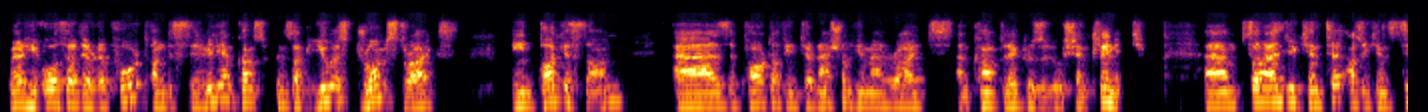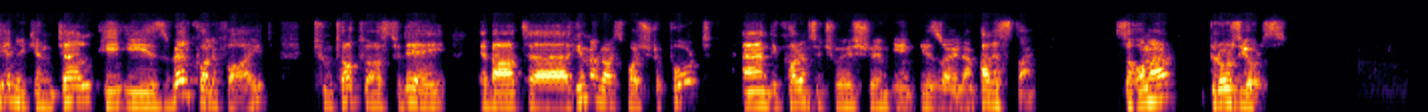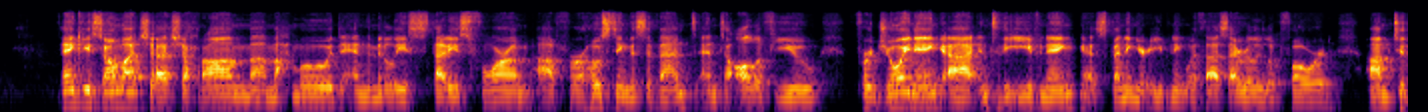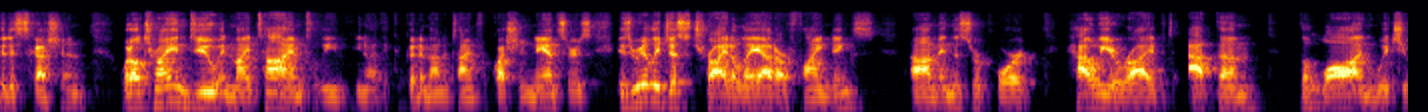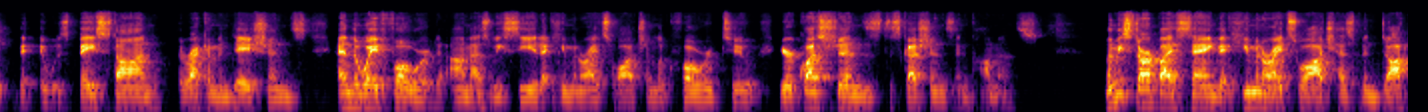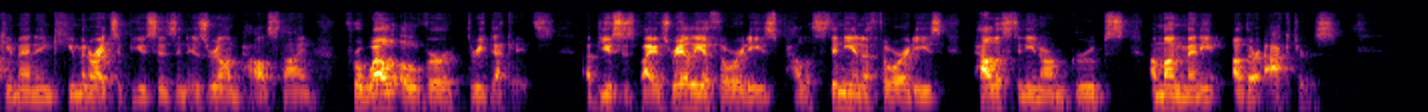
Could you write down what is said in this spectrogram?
where he authored a report on the civilian consequences of US drone strikes in Pakistan as a part of International Human Rights and Conflict Resolution Clinic. Um, so as you can tell, as you can see and you can tell, he is well qualified to talk to us today about uh, Human Rights Watch report and the current situation in Israel and Palestine. So Omar, floor is yours. Thank you so much, uh, Shahram, uh, Mahmoud, and the Middle East Studies Forum uh, for hosting this event, and to all of you for joining uh, into the evening, uh, spending your evening with us. I really look forward um, to the discussion. What I'll try and do in my time to leave, you know, I think a good amount of time for question and answers is really just try to lay out our findings um, in this report, how we arrived at them, the law in which it, it was based on, the recommendations, and the way forward um, as we see it at Human Rights Watch and look forward to your questions, discussions, and comments. Let me start by saying that Human Rights Watch has been documenting human rights abuses in Israel and Palestine for well over three decades. Abuses by Israeli authorities, Palestinian authorities, Palestinian armed groups, among many other actors.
